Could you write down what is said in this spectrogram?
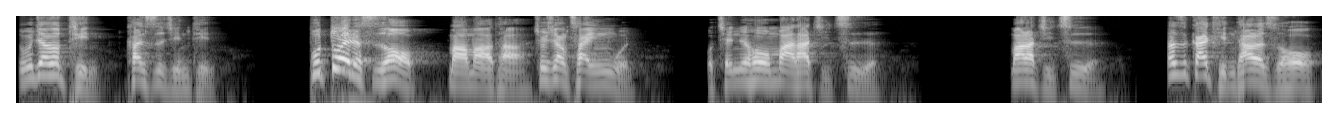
什么叫做挺？看事情挺，不对的时候骂骂他，就像蔡英文，我前前后后骂他几次了，骂他几次了。但是该挺他的时候，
